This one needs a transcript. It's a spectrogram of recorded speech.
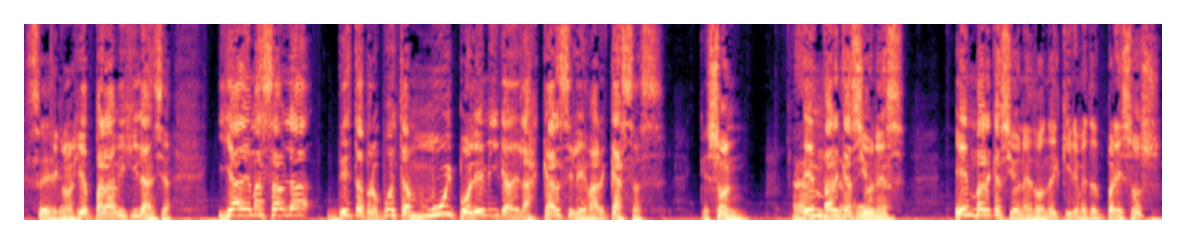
Sí. Tecnología para vigilancia. Y además habla de esta propuesta muy polémica de las cárceles barcazas, que son Ah, embarcaciones, embarcaciones donde él quiere meter presos,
